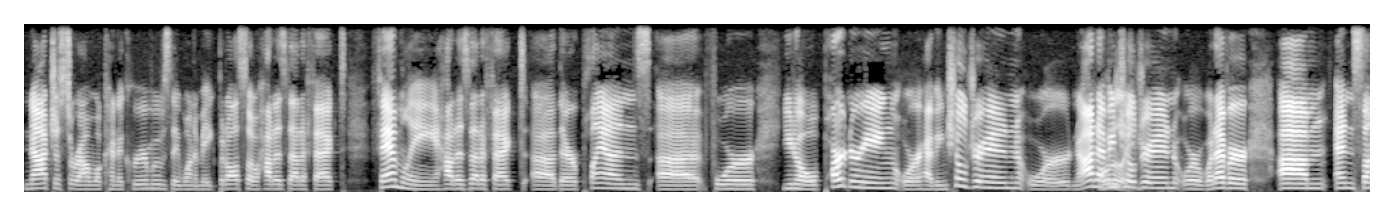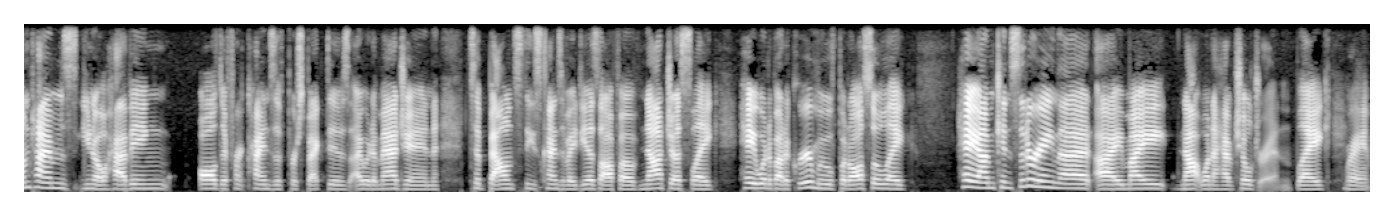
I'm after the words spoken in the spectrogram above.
not just around what kind of career moves they want to make, but also how does that affect family? How does that affect uh, their plans uh, for you know partnering or having children or not totally. having children or whatever? Um, and sometimes you know having all different kinds of perspectives, I would imagine, to bounce these kinds of ideas off of, not just like, hey, what about a career move, but also like, hey, I'm considering that I might not want to have children. Like, right.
